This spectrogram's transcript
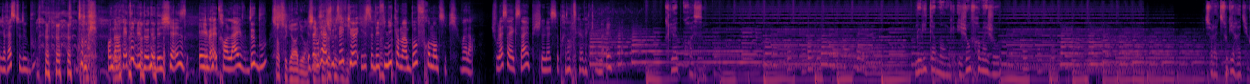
il reste debout. Donc on a arrêté de lui donner des chaises et il va être en live debout. Sur Tsugi Radio. hein. J'aimerais ajouter qu'il se définit comme un beauf romantique. Voilà. Je vous laisse avec ça et puis je le laisse se présenter avec un live. Club Croissant. Lolita Mang et Jean Fromageau sur la Tsugi Radio.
